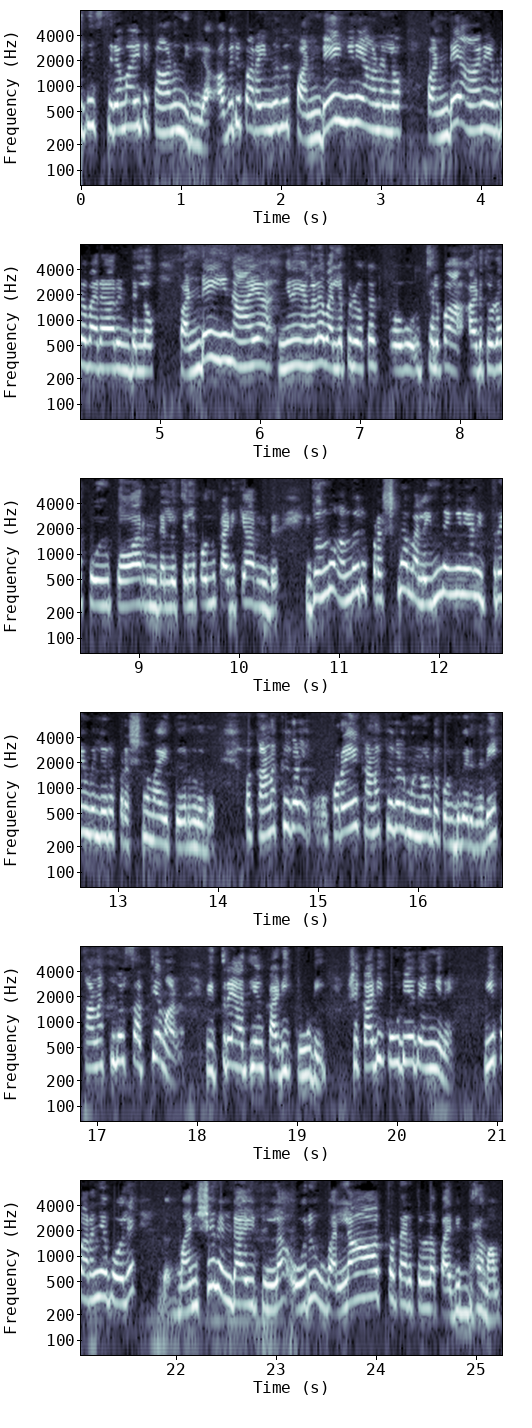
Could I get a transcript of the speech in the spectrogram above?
ഇത് സ്ഥിരമായിട്ട് കാണുന്നില്ല. അവർ പറയുന്നത് പണ്ടേ ഇങ്ങനെയാണല്ലോ. പണ്ടേ ആന ഇവിടെ വരാറുണ്ടല്ലോ. പണ്ടേ ഈ നായ ഇങ്ങനെ ഞങ്ങളെ വല്ലപ്പോഴും ഒക്കെ ചിലപ്പോൾ അടുത്തൂടെ പോയി പോകാറുണ്ടല്ലോ ചിലപ്പോൾ ഒന്ന് കടിക്കാറുണ്ട്. ഇതൊന്നും അന്നൊരു പ്രശ്നമല്ല. ഇന്ന് എങ്ങനെയാണ് ഇത്രയും വലിയൊരു പ്രശ്നമായി തീർന്നത്? അപ്പൊ കണക്കുകൾ കുറേ കണക്കുകൾ മുന്നോട്ട് കൊണ്ടുവരുന്നത് ഈ കണക്കുകൾ സത്യമാണ്. ഇത്രയധികം കടി കൂടി. പക്ഷെ കടി കൂടിയത് എങ്ങനെ? ഈ പറഞ്ഞ പോലെ മനുഷ്യനുണ്ടായിട്ടുള്ള ഒരു വല്ലാത്ത തരത്തിലുള്ള പരിഭ്രമം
